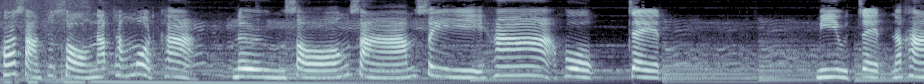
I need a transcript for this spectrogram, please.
ข้อ 3.2 นับทั้งหมดค่ะ 1 2 3 4 5 6 7 มีอยู่ 7 นะคะ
